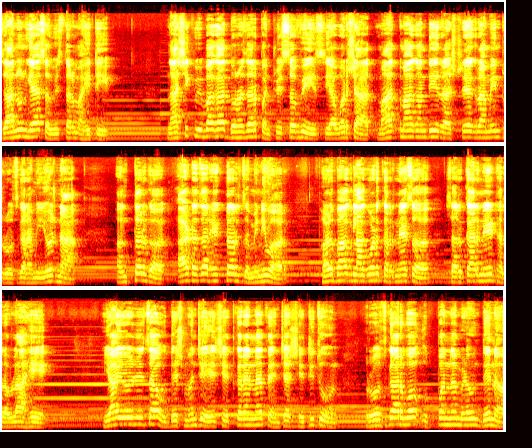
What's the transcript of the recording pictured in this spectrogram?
जाणून घ्या सविस्तर माहिती. नाशिक विभागात दोन हजार पंचवीस सव्वीस या वर्षात महात्मा गांधी राष्ट्रीय ग्रामीण रोजगार हमी योजना अंतर्गत आठ हजार हेक्टर जमिनीवर फळबाग लागवड करण्याचं सरकारने ठरवलं आहे. या योजनेचा उद्देश म्हणजे शेतकऱ्यांना त्यांच्या शेतीतून रोजगार व उत्पन्न मिळवून देणं.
